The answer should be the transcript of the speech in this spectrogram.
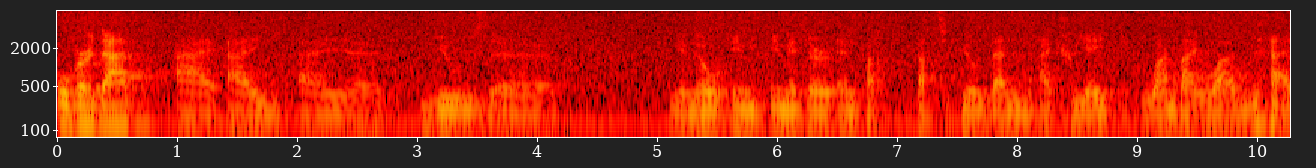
over that I I, I uh, use uh, you know em emitter and par particle then I create one by one. I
